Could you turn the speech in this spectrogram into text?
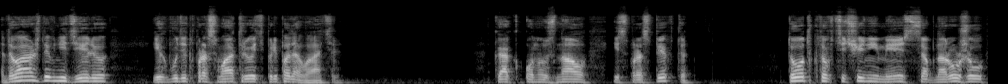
Дважды в неделю их будет просматривать преподаватель. Как он узнал из проспекта, тот, кто в течение месяца обнаружил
